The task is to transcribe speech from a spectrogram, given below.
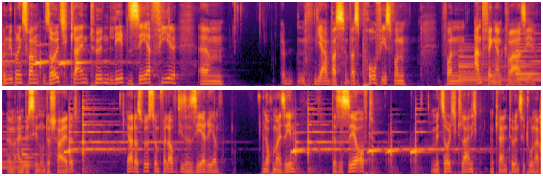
Und übrigens von solch kleinen Tönen lebt sehr viel, ähm, ja, was, was Profis von, von Anfängern quasi ähm, ein bisschen unterscheidet. Ja, das wirst du im Verlauf dieser Serie noch mal sehen, dass es sehr oft mit solch kleinen, kleinen Tönen zu tun hat.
